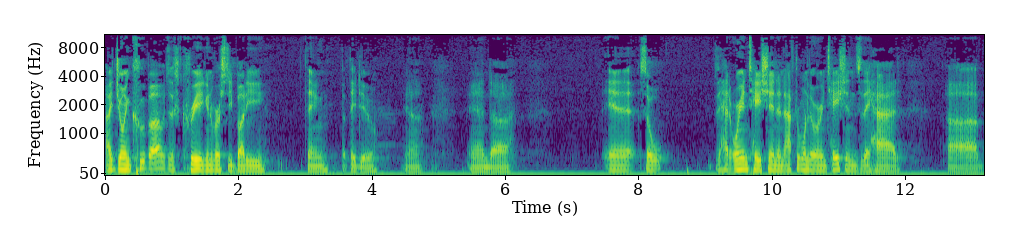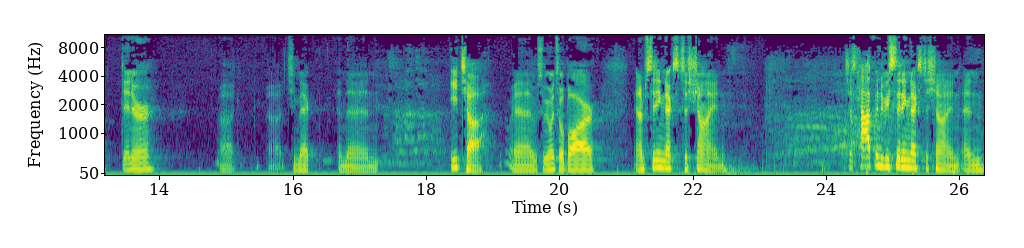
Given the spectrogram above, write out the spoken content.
I joined KUBA, which is Korea University buddy thing that they do. Yeah. And, uh, eh, so they had orientation, and after one of the orientations, they had uh, dinner, uh, uh, chimek, and then icha. And so we went to a bar, and I'm sitting next to Shine. Just happened to be sitting next to Shine, and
